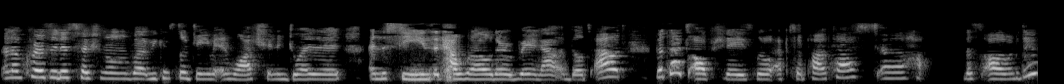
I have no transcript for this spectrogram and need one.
And of course, it is fictional, but we can still dream it and watch and enjoy it and the scenes and how well they're written out and built out. But that's all for today's little episode podcast. Uh, that's all I want to do.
